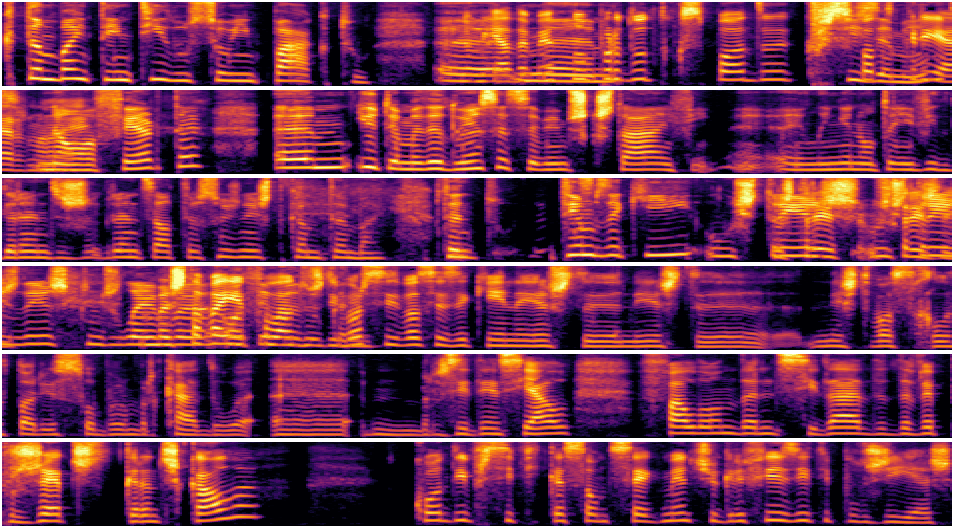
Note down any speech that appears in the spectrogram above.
que também tem tido o seu impacto. Nomeadamente uh, na, no produto que se pode, que precisamente, se pode criar, não na é? oferta. Um, e o tema da doença sabemos que está, enfim, em linha, não tem havido grandes, grandes alterações neste campo também. Portanto, temos aqui os três, os três, os, os três, três que nos levam Mas estava aí a falar dos divórcios e vocês aqui neste, neste, neste vosso relatório sobre o mercado uh, residencial falam da necessidade de haver projetos de grande escala com diversificação de segmentos, geografias e tipologias.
